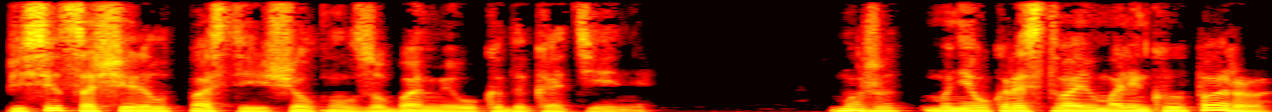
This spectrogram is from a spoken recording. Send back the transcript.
Песец ощерил пасти и щелкнул зубами у КДК тени. «Может, мне украсть твою маленькую пару?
